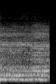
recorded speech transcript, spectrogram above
Amen.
